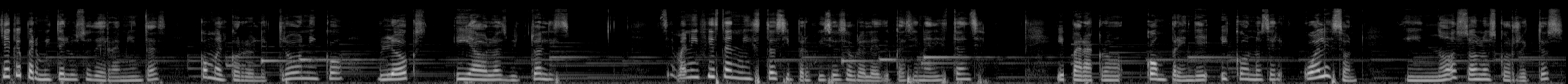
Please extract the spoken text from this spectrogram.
ya que permite el uso de herramientas como el correo electrónico, blogs y aulas virtuales. Se manifiestan mitos y perjuicios sobre la educación a distancia, y para comprender y conocer cuáles son y no son los correctos,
